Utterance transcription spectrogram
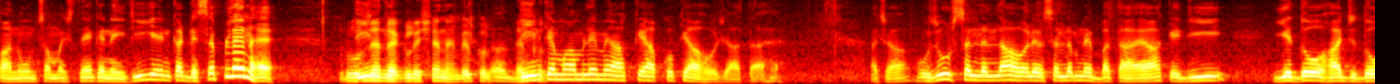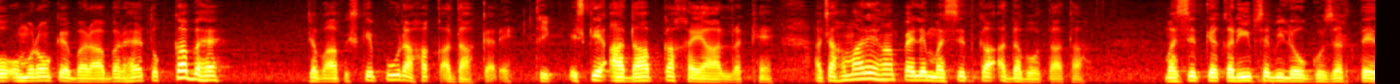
कानून समझते हैं कि नहीं जी ये इनका डिसिप्लिन है। रूल्स एंड रेगुलेशन है बिल्कुल दीन बिल्कुल। के मामले में आके आपको क्या हो जाता है? अच्छा हुजूर सल्लल्लाहु अलैहि वसल्लम ने बताया कि जी ये दो हज दो उम्रों के बराबर है तो कब है जब आप इसके पूरा हक अदा करें? ठीक। इसके आदाब का ख्याल रखें। अच्छा हमारे यहाँ पहले मस्जिद का अदब होता था। मस्जिद के करीब से भी लोग गुज़रते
